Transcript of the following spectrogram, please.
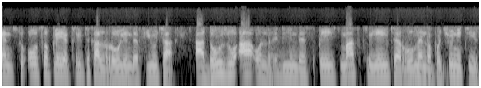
and to also play a critical role in the future, uh, those who are already in the space must create a room and opportunities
